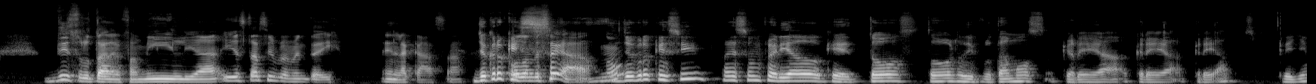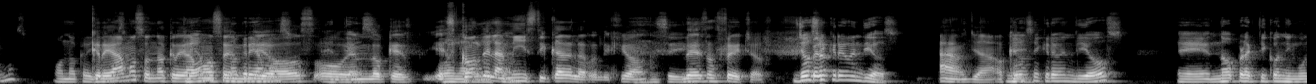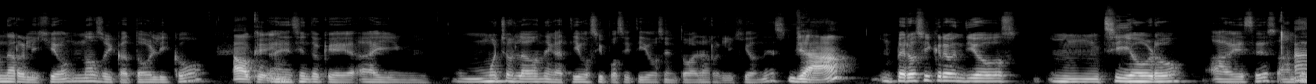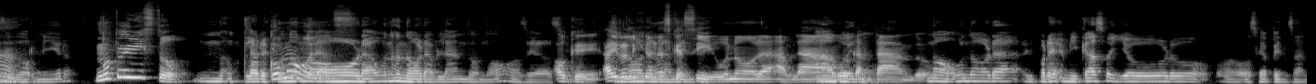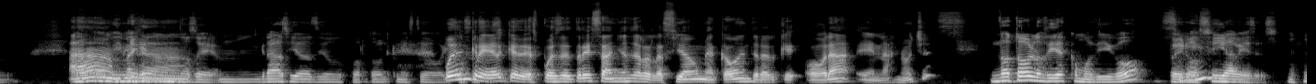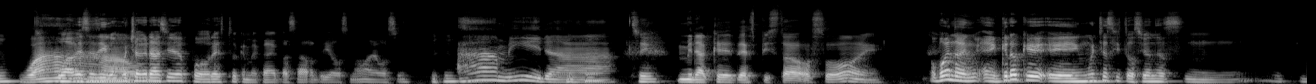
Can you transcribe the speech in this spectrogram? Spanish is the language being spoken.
disfrutar en familia y estar simplemente ahí, en la casa. Yo creo que O donde sí. sea, ¿no? Yo creo que sí. Es un feriado que todos, todos lo disfrutamos. Crea, crea, creamos. ¿Creyemos o no creyemos? Creamos o no creamos, Creamos o no en creamos Dios o en en, Dios. lo que esconde la, mística de la religión Sí. de esas fechas. Yo Pero- sí creo en Dios. Ah, ya, ok. Yo sí creo en Dios. Eh, no practico ninguna religión. No soy católico. Ah, ok. Eh, siento que hay muchos lados negativos y positivos en todas las religiones. Ya. Pero sí creo en Dios. Mm, sí oro a veces antes Ah. de dormir. No te he visto. No, claro, es que ¿Cómo uno oras? no ora, uno no ora hablando, ¿no? O sea, sí. Ok. Hay Uno religiones que sí, uno ora hablando, Ah, bueno. cantando. No, uno ora, por ejemplo, en mi caso yo oro, o, sea, pensando. Ah, O- imaginen, mira. no sé, mm, gracias Dios por todo el que me esté hoy. ¿Pueden creer así. que después de tres años de relación me acabo de enterar que ora en las noches? No todos los días, como digo, pero ¿Sí? sí, a veces. Wow. O a veces digo, muchas gracias por esto que me acaba de pasar, Dios, ¿no? Algo así. Ah, mira. Sí. Mira qué despistado soy. Bueno, en- en- creo que en muchas situaciones mm,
